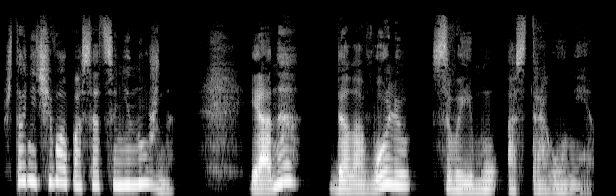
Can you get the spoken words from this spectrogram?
что ничего опасаться не нужно, и она дала волю своему остроумию.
